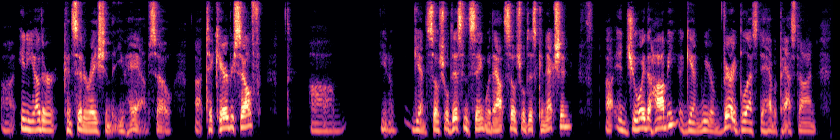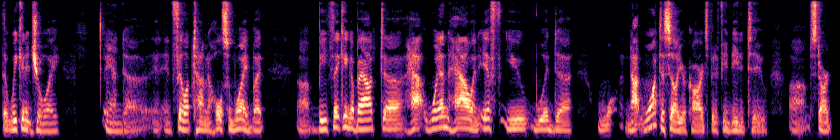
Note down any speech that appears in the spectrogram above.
uh, any other consideration that you have. So uh, take care of yourself. Um, you know, again, social distancing without social disconnection. Uh, enjoy the hobby. Again, we are very blessed to have a pastime that we can enjoy and uh, and fill up time in a wholesome way. But uh, be thinking about how, when, how, and if you would w- not want to sell your cards, but if you needed to, um, start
